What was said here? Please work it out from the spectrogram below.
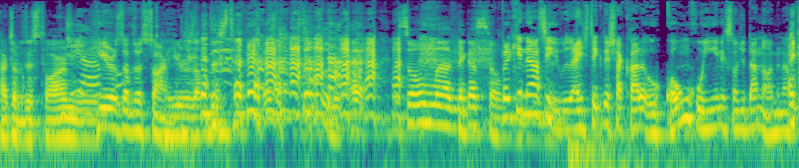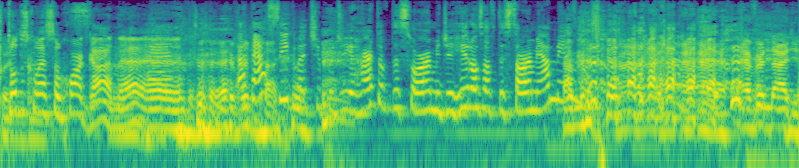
Hearts of the Storm. Diabo. Heroes of the Storm. Heroes of the Storm. Tudo. É, é só uma negação. Porque, né, assim, a gente tem que deixar claro o quão ruim eles são de dar nome nas É que coisas, todos né? começam com H, né? É... Até a sigla, tipo, de Heart of the Storm, de Heroes of the Storm, é a mesma. É, é, é verdade.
